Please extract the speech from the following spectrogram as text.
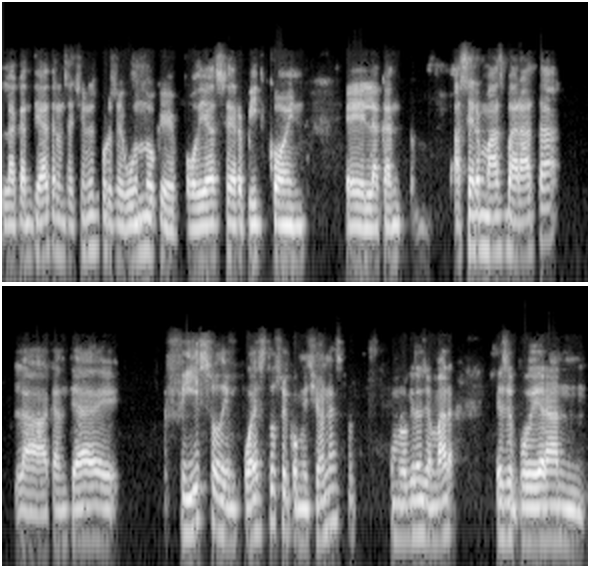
la cantidad de transacciones por segundo que podía hacer Bitcoin, eh, hacer más barata la cantidad de fees o de impuestos o comisiones, como lo quieras llamar, que se pudieran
